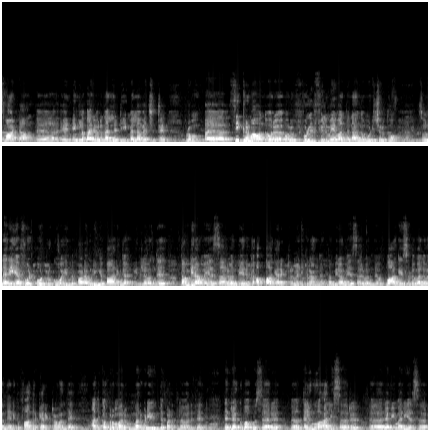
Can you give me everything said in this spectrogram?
ஸ்மார்ட்டாக எங்களை மாதிரி ஒரு நல்ல டீம் எல்லாம் வச்சுட்டு ரொம்ப சீக்கிரமாக வந்து ஒரு ஒரு ஃபுல் ஃபில்மே வந்து நாங்கள் முடிச்சிருக்கோம். ஸோ நிறைய எஃபோர்ட் போட்டிருக்கோம் இந்த படம். நீங்கள் பாருங்கள் இதில் வந்து தம்பி ராமையா சார் வந்து எனக்கு அப்பா கேரக்டர் நடிக்கிறாங்க. தம்பி ராமையா சார் வந்து வாகே சுடவால வந்து எனக்கு ஃபாதர் கேரக்டராக வந்து. அதுக்கப்புறம் மறு மறுபடியும் இந்த படத்தில் வருது. Then Raghubabu sir Telugu Ali sir Ravi Maria sir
